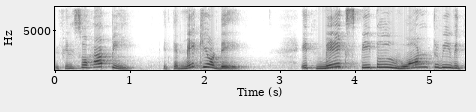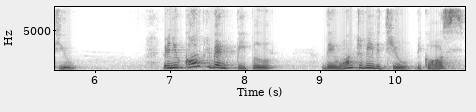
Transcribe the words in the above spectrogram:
You feel so happy. It can make your day. It makes people want to be with you. When you compliment people, they want to be with you because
